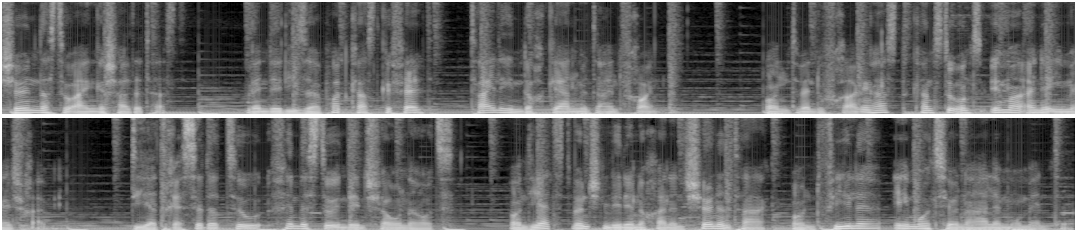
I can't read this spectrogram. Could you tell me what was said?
Schön, dass du eingeschaltet hast. Wenn dir dieser Podcast gefällt, teile ihn doch gern mit deinen Freunden. Und wenn du Fragen hast, kannst du uns immer eine E-Mail schreiben. Die Adresse dazu findest du in den Show Notes. Und jetzt wünschen wir dir noch einen schönen Tag und viele emotionale Momente.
